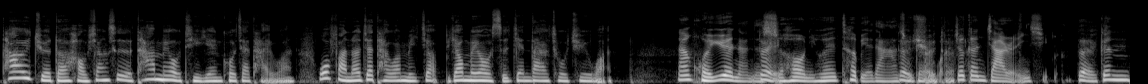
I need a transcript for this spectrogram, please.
他会觉得好像是他没有体验过在台湾。我反而在台湾比较比较没有时间带他出去玩。但回越南的时候，你会特别带他出去玩，就跟家人一起嘛？对，跟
